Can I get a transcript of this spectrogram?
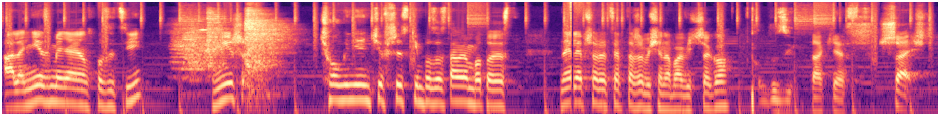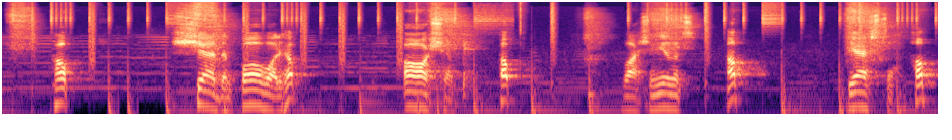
ale nie zmieniając pozycji, niż ciągnięcie wszystkim pozostałym, bo to jest najlepsza recepta, żeby się nabawić czego? Kontuzji. Tak jest. 6. Hop. 7. Powoli. Hop. 8. Hop. Właśnie, nie zacz. Hop. Jeszcze. Hop.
